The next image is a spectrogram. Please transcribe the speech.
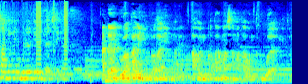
perasaan ingin bunuh diri nggak sih kak? ada dua kali dua kali kemarin. Tahun pertama sama tahun kedua gitu.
